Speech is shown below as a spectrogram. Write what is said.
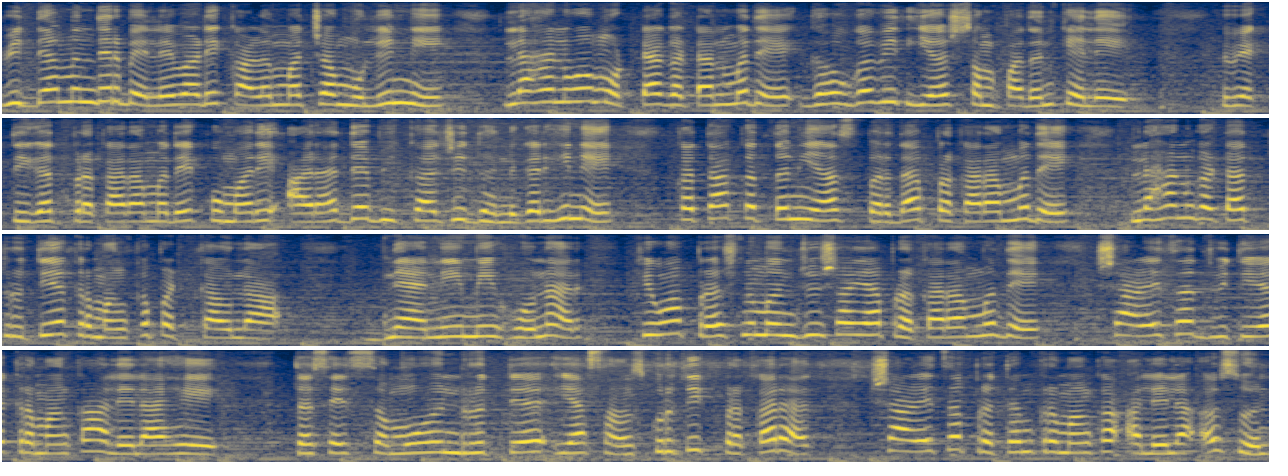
विद्यामंदिर बेलेवाडी काळंबाच्या मुलींनी लहान व मोठ्या गटांमध्ये घवघवीत यश संपादन केले. व्यक्तिगत प्रकारामध्ये कुमारी आराध्य भिकाजी धनगर हिने कथाकथन या स्पर्धा प्रकारामध्ये लहान गटात तृतीय क्रमांक पटकावला. ज्ञानी मी होणार किंवा प्रश्नमंजुषा या प्रकारामध्ये शाळेचा द्वितीय क्रमांक आलेला आहे. तसेच समूह नृत्य या सांस्कृतिक प्रकारात शाळेचा प्रथम क्रमांक आलेला असून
